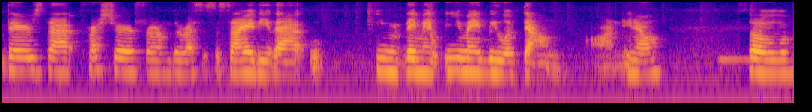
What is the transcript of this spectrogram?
there's that pressure from the rest of society that you they may you may be looked down on, you know. So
